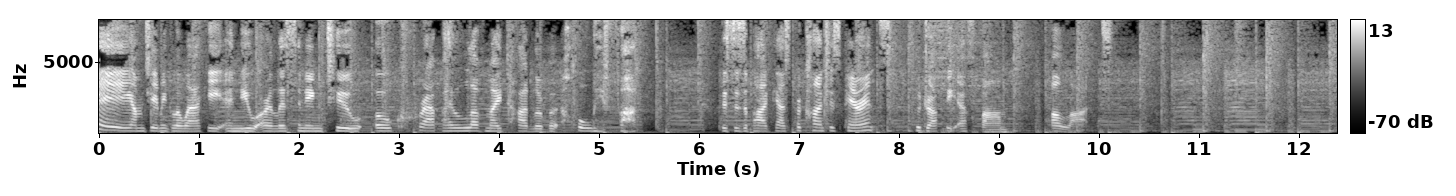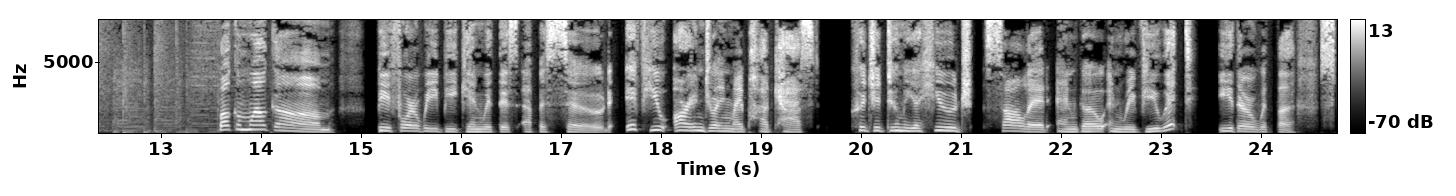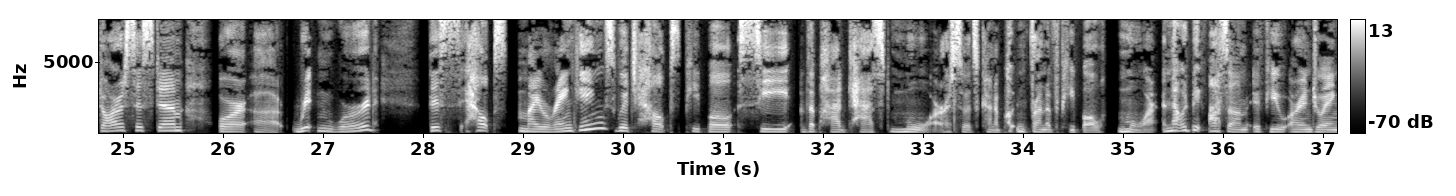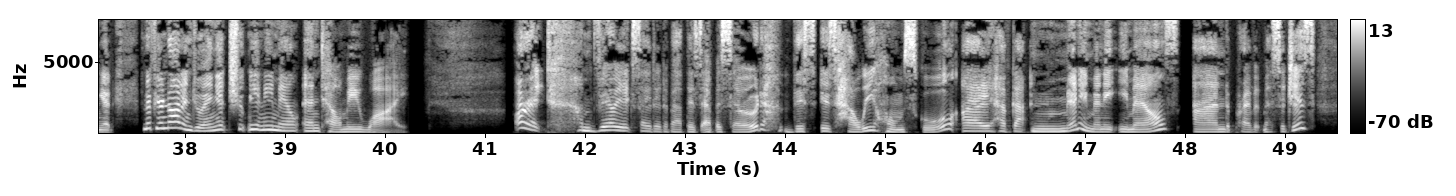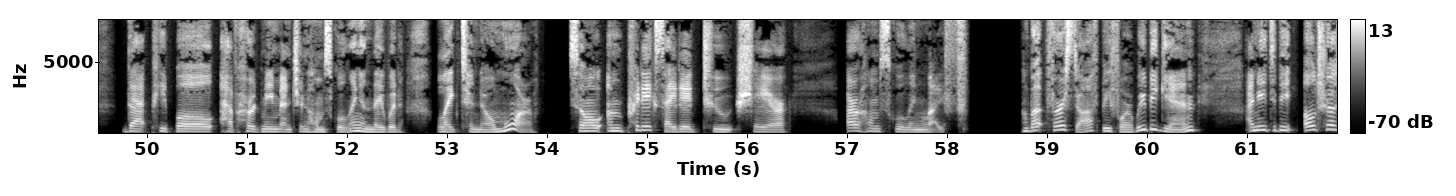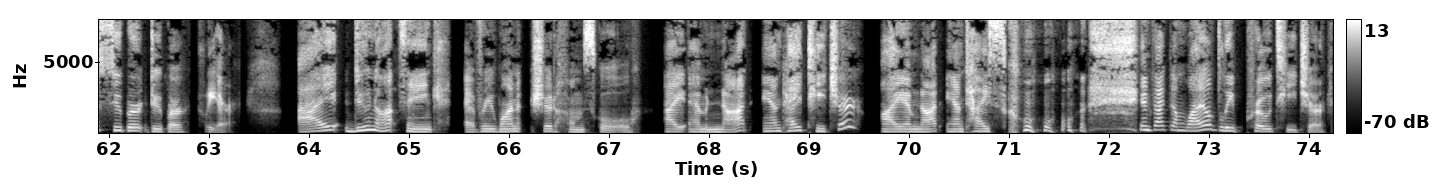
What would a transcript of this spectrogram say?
Hey, I'm Jamie Glowacki, and you are listening to Oh Crap, I Love My Toddler, but Holy Fuck. This is a podcast for conscious parents who drop the F bomb a lot. Welcome, welcome. Before we begin with this episode, if you are enjoying my podcast, could you do me a huge solid and go and review it either with the star system or a written word? This helps my rankings, which helps people see the podcast more. So it's kind of put in front of people more. And that would be awesome if you are enjoying it. And if you're not enjoying it, shoot me an email and tell me why. All right. I'm very excited about this episode. This is how we homeschool. I have gotten many, many emails and private messages that people have heard me mention homeschooling and they would like to know more. So I'm pretty excited to share our homeschooling life. But first off, before we begin, I need to be ultra super duper clear. I do not think everyone should homeschool. I am not anti-teacher. I am not anti-school. In fact, I'm wildly pro-teacher.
